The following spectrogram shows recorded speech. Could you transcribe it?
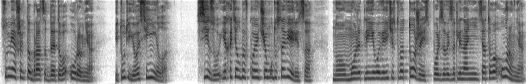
сумевших добраться до этого уровня, и тут ее осенило. «Сизу, я хотел бы в кое-чем удостовериться, но может ли его величество тоже использовать заклинание 10 уровня?»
